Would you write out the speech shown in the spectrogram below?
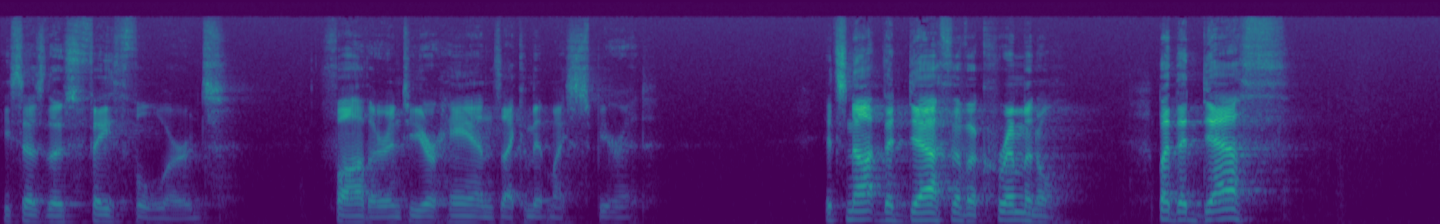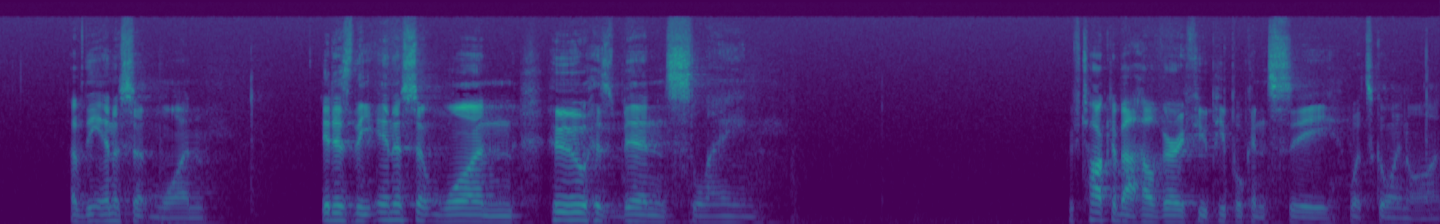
he says those faithful words Father, into your hands I commit my spirit. It's not the death of a criminal, but the death of the innocent one. It is the innocent one who has been slain. We've talked about how very few people can see what's going on.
